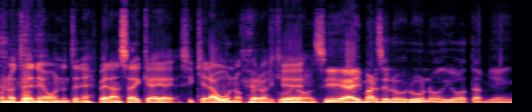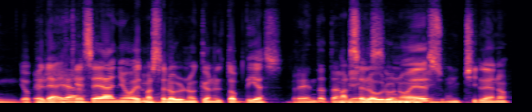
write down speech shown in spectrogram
uno, tenía, uno tenía esperanza de que siquiera uno, pero es que sí, ahí Marcelo Bruno dio también. yo peleé, es que ese año el Marcelo Bruno quedó en el top 10. Brenda también. Marcelo Bruno es un chileno,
